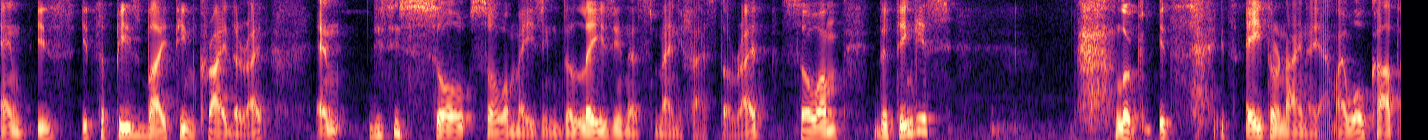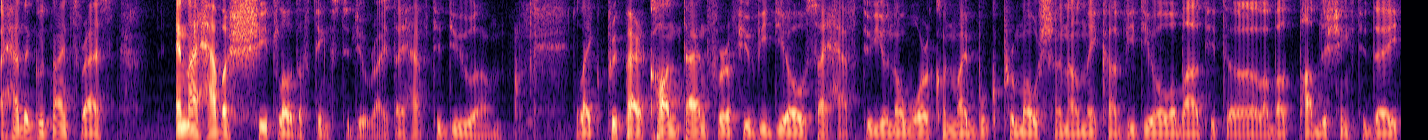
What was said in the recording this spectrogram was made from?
and is it's a piece by Tim Kreider, right? And this is so so amazing the laziness manifesto right? So um the thing is look it's it's 8 or 9 a.m i woke up i had a good night's rest and i have a shitload of things to do right? I have to do um like prepare content for a few videos. I have to you know work on my book promotion. I'll make a video about it uh, about publishing today.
